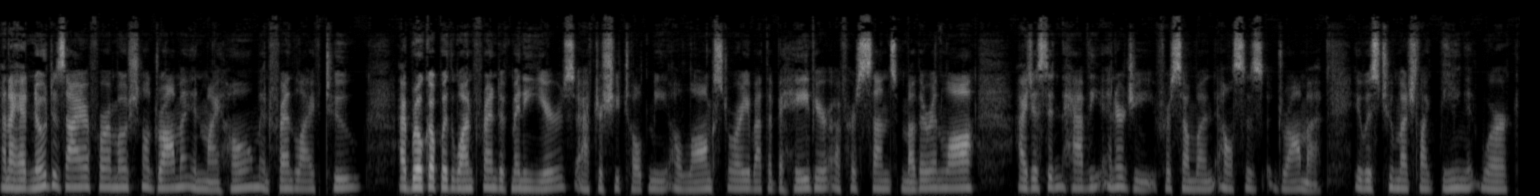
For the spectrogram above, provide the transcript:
and I had no desire for emotional drama in my home and friend life, too. I broke up with one friend of many years after she told me a long story about the behavior of her son's mother in law. I just didn't have the energy for someone else's drama. It was too much like being at work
